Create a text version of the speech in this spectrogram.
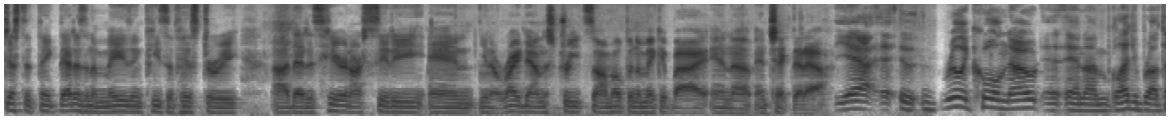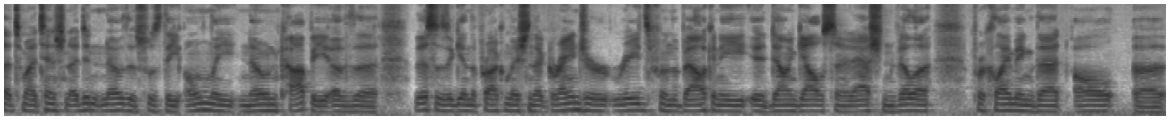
just to think that is an amazing piece of history uh, that is here in our city and, you know, right down the street. So I'm hoping to make it by and, uh, and check that out. Yeah, it- it- really cool note, and, and I'm glad you brought that to my attention. I didn't know this was the only known copy of the. This is again the proclamation that Granger reads from the balcony in- down in Galveston at Ashton Villa, proclaiming that all uh,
